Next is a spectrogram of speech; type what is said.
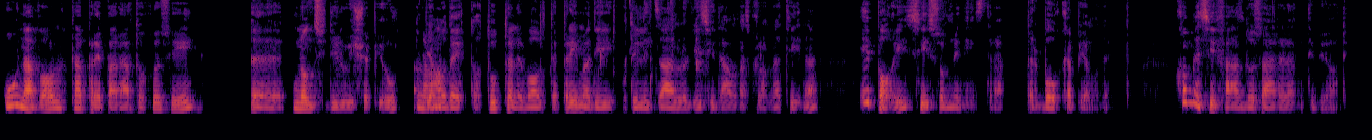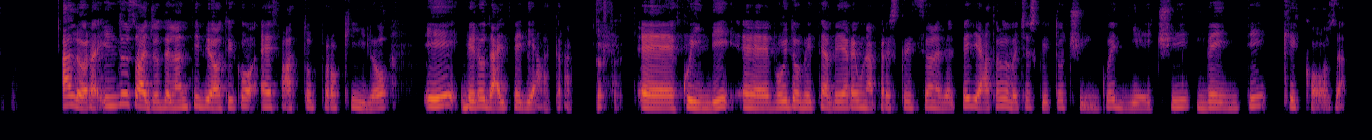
Una volta preparato così, eh, non si diluisce più, abbiamo No, detto tutte le volte prima di utilizzarlo gli si dà una scrollatina e poi si somministra per bocca, abbiamo detto. Come si fa a dosare l'antibiotico? allora il dosaggio dell'antibiotico è fatto pro chilo e ve lo dà il pediatra. Perfetto, Eh, quindi eh, voi dovete avere una prescrizione del pediatra dove c'è scritto 5, 10, 20, che cosa?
